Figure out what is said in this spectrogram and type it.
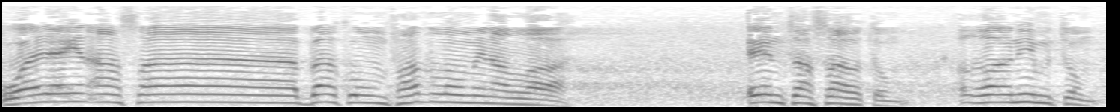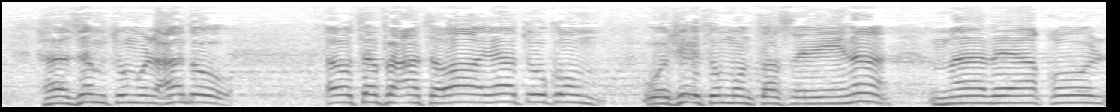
ولئن أصابكم فضل من الله انتصرتم غنمتم هزمتم العدو ارتفعت راياتكم وجئتم منتصرين ماذا يقول؟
